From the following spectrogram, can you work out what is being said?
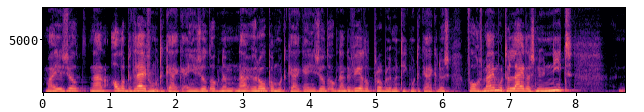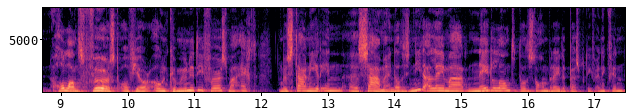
Maar je zult naar alle bedrijven moeten kijken. En je zult ook naar Europa moeten kijken. En je zult ook naar de wereldproblematiek moeten kijken. Dus volgens mij moeten leiders nu niet Hollands first of your own community first, maar echt, we staan hierin uh, samen. En dat is niet alleen maar Nederland, dat is toch een breder perspectief. En ik vind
